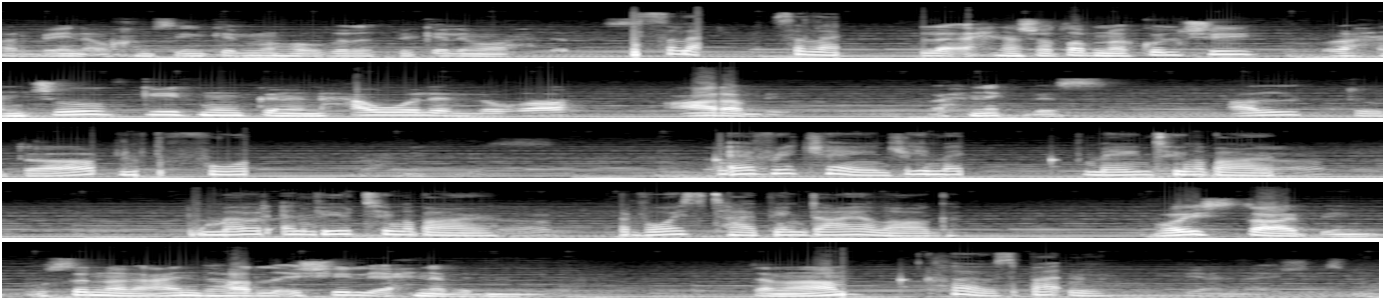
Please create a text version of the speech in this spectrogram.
40 او 50 كلمة هو غلط بكلمة واحدة بس select select لا احنا شطبنا كل شيء راح نشوف كيف ممكن نحول اللغة عربي راح نكبس Alt to Tab for راح نكبس every change you make. Main toolbar. Tab, Mode and view toolbar. Tab. Voice typing dialog. فويس تايبنج وصلنا لعند هذا الاشي اللي احنا بدنا اياه تمام Close button. في عنا اشي اسمه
